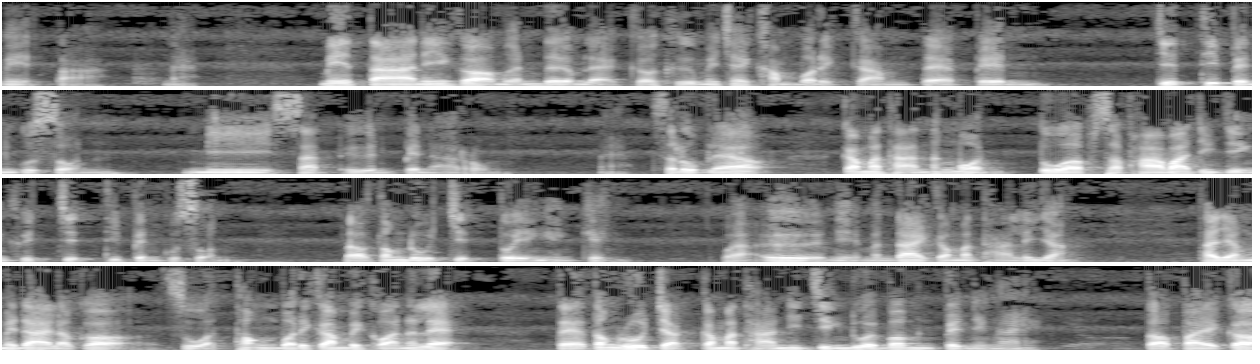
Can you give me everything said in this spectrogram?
เมตตานะเมตตานี้ก็เหมือนเดิมแหละก็คือไม่ใช่คำบริกรรม แต่เป็นจิตที่เป็นกุศล มีสัตว์อื่นเป็นอารมณ์สรุปแล้วกรรมฐานทั้งหมดตัวสภาวะจริง ๆ คือจิตที่เป็นกุศล เราต้องดูจิตตัวเองเก่งๆว่า เออเนี่ยมันได้กรรมฐานหรือยังถ้ายังไม่ได้เราก็สวดท่องบริกรรมไปก่อนนั่นแหละ แต่ต้องรู้จักกรรมฐานจริง ๆ ด้วยว่ามันเป็นยังไง ต่อไปก็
